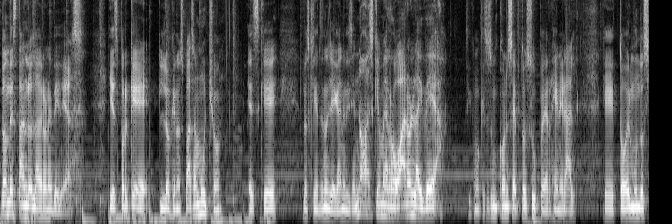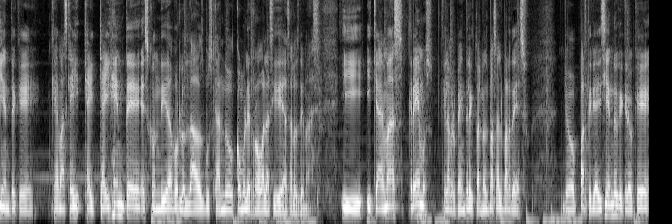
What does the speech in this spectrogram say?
¿Dónde están los ladrones de ideas? Y es porque lo que nos pasa mucho es que los clientes nos llegan y dicen, no, es que me robaron la idea. Así como que eso es un concepto súper general, que todo el mundo siente que, que además que hay, que, hay, que hay gente escondida por los lados buscando cómo le roba las ideas a los demás. Y, y que además creemos que la propiedad intelectual nos va a salvar de eso. Yo partiría diciendo que creo que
